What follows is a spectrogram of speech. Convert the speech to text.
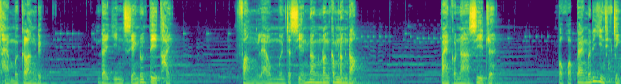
แถมเมื่อกลางดึก ได้ยินเสียงดนตรีไทย ฟังแล้วเหมือนจะเสียงนางนังกำลังดัง ป้งก็หน้าซีดเลย บอกว่าแป้งไม่ได้ยินจริง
